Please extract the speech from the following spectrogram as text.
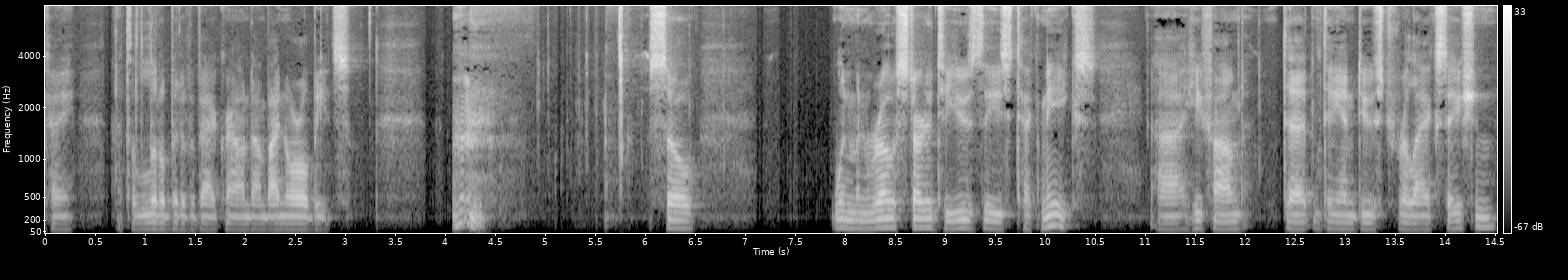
Okay? That's a little bit of a background on binaural beats. So when Monroe started to use these techniques, uh, he found that they induced relaxation,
